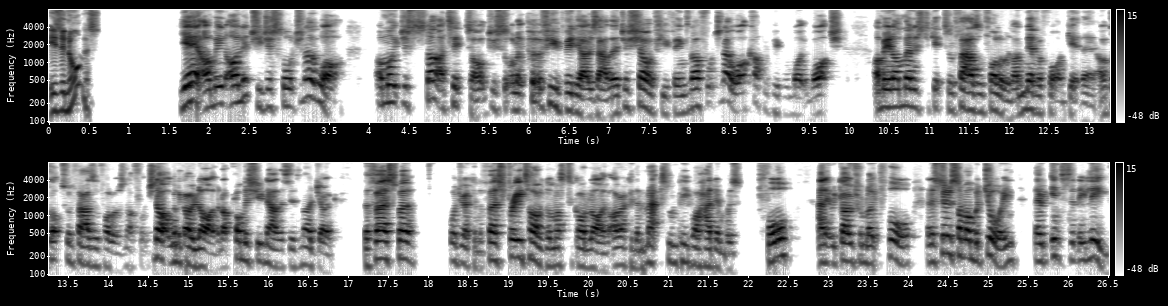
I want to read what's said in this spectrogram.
is enormous. Yeah, I mean, I literally just thought, you know what? I might just start a TikTok, just sort of like put a few videos out there, just show a few things. And I thought, you know what? A couple of people might watch. I mean, I managed to get to a thousand followers. I never thought I'd get there. I got to a thousand followers, and I thought, you know what? I'm going to go live. And I promise you now, this is no joke. The first, what do you reckon? The first three times I must have gone live, I reckon the maximum people I had in was four, and it would go from like four. And as soon as someone would join, they would instantly leave.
